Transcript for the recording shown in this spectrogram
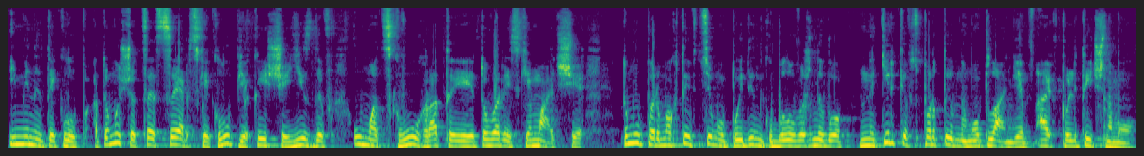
іменитий клуб, а тому, що це сербський клуб, який ще їздив у Москву грати товариські матчі. Тому перемогти в цьому поєдинку було важливо не тільки в спортивному плані, а й в політичному.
